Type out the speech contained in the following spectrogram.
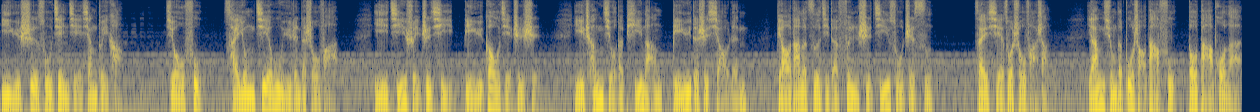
以与世俗见解相对抗。九赋采用借物喻人的手法，以汲水之气比喻高洁之士。以盛酒的皮囊比喻的是小人，表达了自己的愤世嫉俗之思。在写作手法上，杨雄的不少大赋都打破了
